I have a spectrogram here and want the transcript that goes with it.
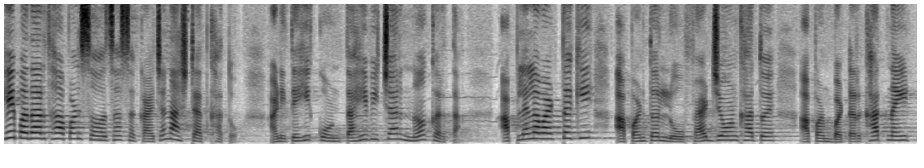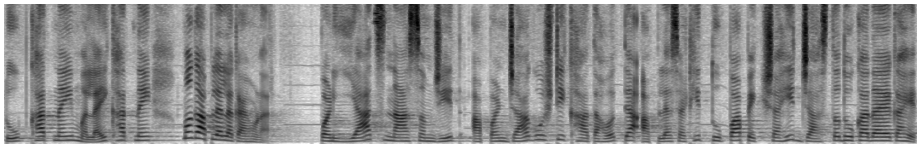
हे पदार्थ आपण सहसा सकाळच्या नाश्त्यात खातो आणि तेही कोणताही विचार न करता. आपल्याला वाटतं की आपण तर लो फॅट जेवण खातोय आपण बटर खात नाही तूप खात नाही मलाई खात नाही मग आपल्याला काय होणार? पण याच नासमजीत आपण ज्या गोष्टी खात आहोत त्या आपल्यासाठी तुपापेक्षाही जास्त धोकादायक आहेत.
